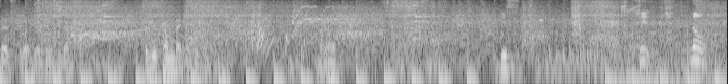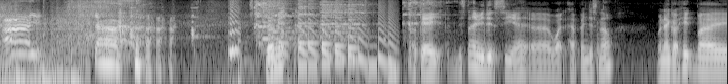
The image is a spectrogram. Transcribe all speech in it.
that's what the ability does. It's a good comeback. Alright. Peace. Shit! No! Ah! ah. Damn it. Okay, this time you did see eh, uh, what happened just now. When I got hit by...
